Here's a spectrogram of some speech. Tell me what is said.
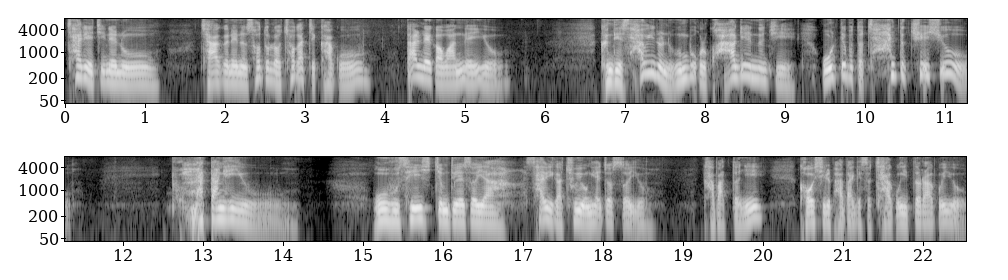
차례 지낸 후 작은 애는 서둘러 처갓집하고 딸내가 왔네요. 근데 사위는 음복을 과하게 했는지 올 때부터 잔뜩 취했슈. 못마땅해요. 오후 3시쯤 돼서야 사위가 조용해졌어요. 가봤더니 거실 바닥에서 자고 있더라고요.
